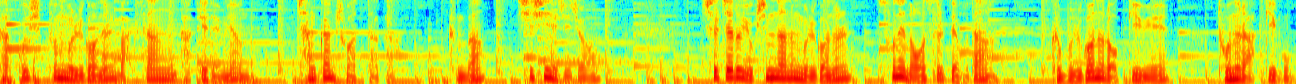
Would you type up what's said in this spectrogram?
갖고 싶은 물건을 막상 갖게 되면 잠깐 좋았다가 금방 시시해지죠. 실제로 욕심나는 물건을 손에 넣었을 때보다 그 물건을 얻기 위해 돈을 아끼고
